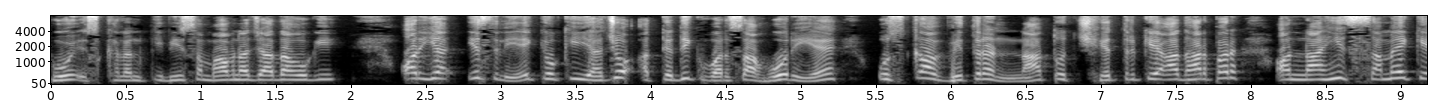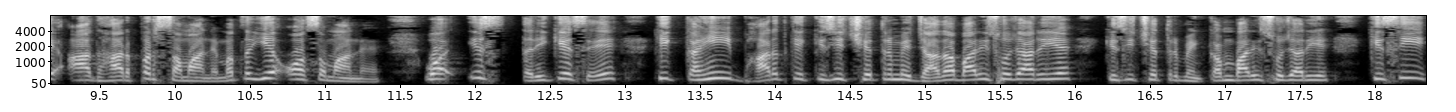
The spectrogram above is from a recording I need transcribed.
भूस्खलन की भी संभावना ज़्यादा होगी। और यह इसलिए क्योंकि यह जो अत्यधिक वर्षा हो रही है, उसका वितरण ना तो क्षेत्र के आधार पर और ना ही समय के आधार पर समान है मतलब यह असमान है। वह इस तरीके से कि कहीं भारत के किसी क्षेत्र में ज़्यादा बारिश हो जा रही है, किसी क्षेत्र में कम बारिश हो जा रही है, किसी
